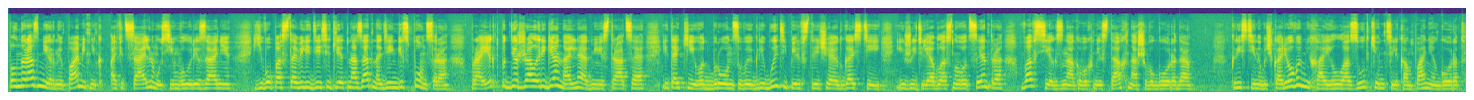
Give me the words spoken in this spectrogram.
Полноразмерный памятник официальному символу Рязани. Его поставили 10 лет назад на деньги спонсора. Проект поддержала региональная администрация. И такие вот бронзовые грибы теперь встречают гостей и жителей областного центра во всех знаковых местах нашего города. Кристина Бочкарева, Михаил Лазуткин, телекомпания «Город».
